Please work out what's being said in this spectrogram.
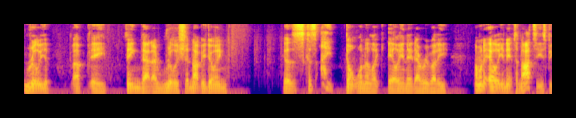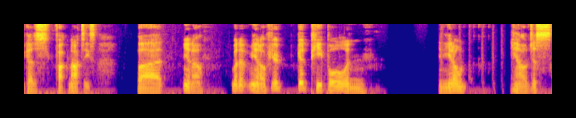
really a, a, a thing that I really should not be doing because because I don't want to like alienate everybody. I want to alienate the Nazis because fuck Nazis. But you know, but uh, you know, if you're good people and and you don't, you know, just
